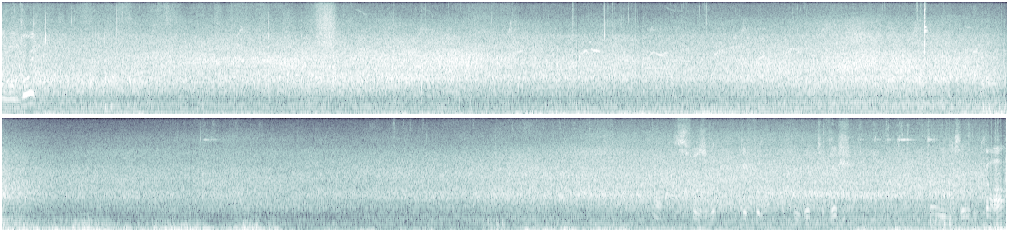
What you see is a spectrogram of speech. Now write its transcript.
Come on, boy. Well, this feels a bit different from Victor fish. Don't think it's a little carp.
